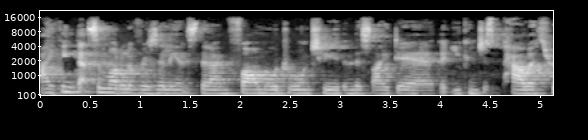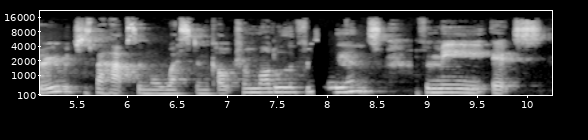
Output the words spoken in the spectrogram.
I think that's a model of resilience that I'm far more drawn to than this idea that you can just power through, which is perhaps a more Western cultural model of resilience. For me, it's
